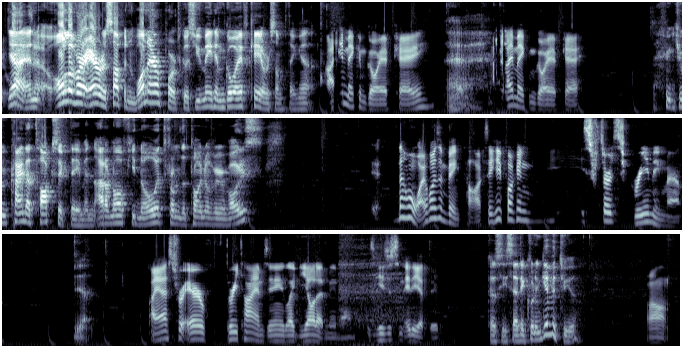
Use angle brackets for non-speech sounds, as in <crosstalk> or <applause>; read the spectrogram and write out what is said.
Like, Yeah, and that- all of our air is up in one airport because you made him go AFK or something. Yeah. I didn't make him go AFK. <sighs> I make him go AFK? <laughs> you're kind of toxic, Damon. I don't know if you know it from the tone of your voice. No, I wasn't being toxic. He fucking he started screaming, man. Yeah. I asked for air three times and he like yelled at me, man. He's just an idiot, dude. Because he said he couldn't give it to you. Well,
